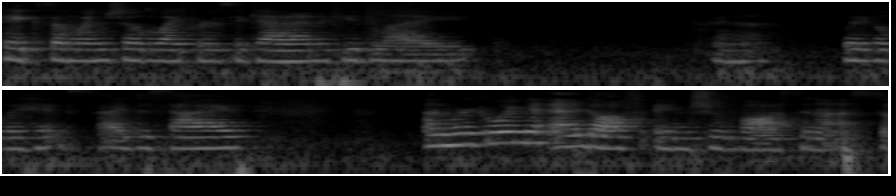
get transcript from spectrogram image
Take some windshield wipers again if you'd like. Kind of wiggle the hips side to side. And we're going to end off in Shavasana. So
